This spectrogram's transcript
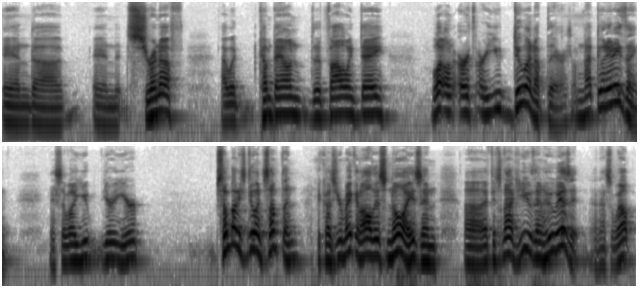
And uh, and sure enough, I would come down the following day. What on earth are you doing up there? Said, I'm not doing anything. They said, Well, you you're you're somebody's doing something because you're making all this noise, and uh, if it's not you, then who is it? And I said, Well,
